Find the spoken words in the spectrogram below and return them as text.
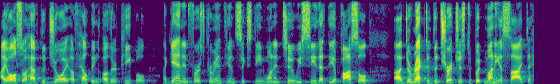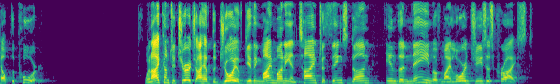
I also have the joy of helping other people. Again, in 1 Corinthians 16, 1 and 2, we see that the apostle uh, directed the churches to put money aside to help the poor. When I come to church, I have the joy of giving my money and time to things done in the name of my Lord Jesus Christ.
